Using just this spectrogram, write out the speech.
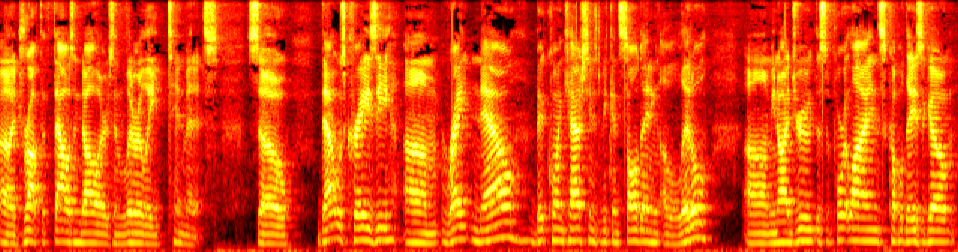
uh, dropped a thousand dollars in literally 10 minutes. So that was crazy. Um, right now, Bitcoin Cash seems to be consolidating a little. Um, you know, I drew the support lines a couple days ago,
